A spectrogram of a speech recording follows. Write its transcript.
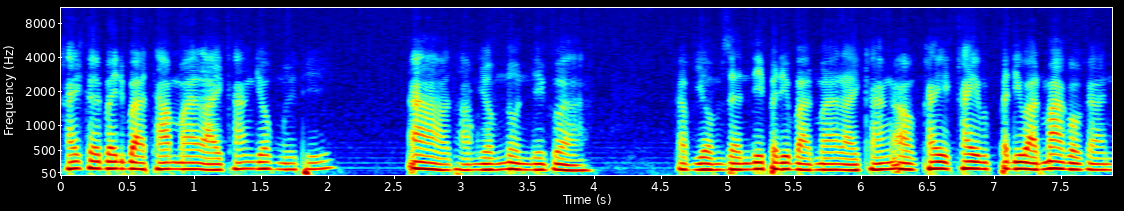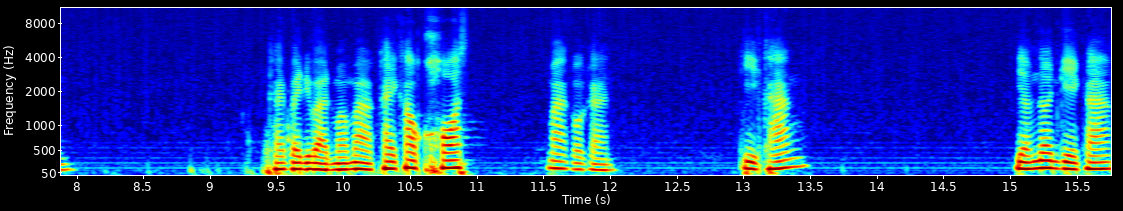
ใครเคยปฏิบัติธรรมมาหลายครั้งยกมือทีอ้าวถามยมนุ่นดีกว่า กับยมเซนที่ปฏิบัติมาหลายครั้งเอาใครใครปฏิบัติมากกว่ากัน ใครปฏิบัติมามาก ใครเข้าคอร์สมากกว่ากัน กี่ครั้งยมนุ่นกี่ครั้ง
